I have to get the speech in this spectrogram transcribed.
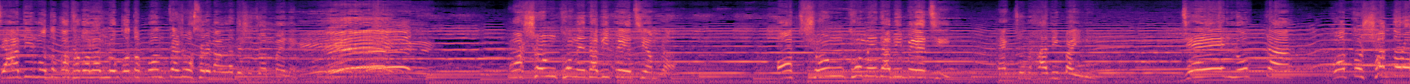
যে হাদির মতো কথা বলার লোক গত পঞ্চাশ বছরে বাংলাদেশে জন্মায় নাই। অসংখ্য মেধাবী পেয়েছি আমরা। অসংখ্য মেধাবী পেয়েছি। একজন হাদি পাইনি। যে লোকটা গত সতেরো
